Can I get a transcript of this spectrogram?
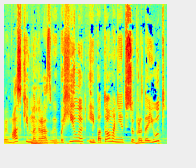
многоразовые маски, многоразовые бахилы. И потом они это все продают.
